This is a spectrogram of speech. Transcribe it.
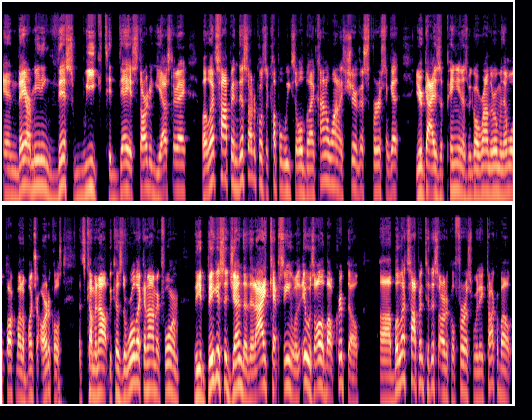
and they are meeting this week today. It started yesterday, but let's hop in. This article is a couple weeks old, but I kind of want to share this first and get your guys' opinion as we go around the room, and then we'll talk about a bunch of articles that's coming out because the World Economic Forum, the biggest agenda that I kept seeing was it was all about crypto. Uh, but let's hop into this article first, where they talk about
